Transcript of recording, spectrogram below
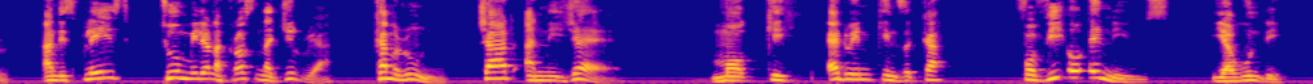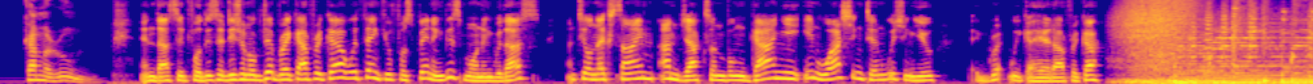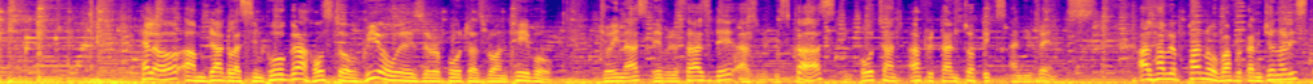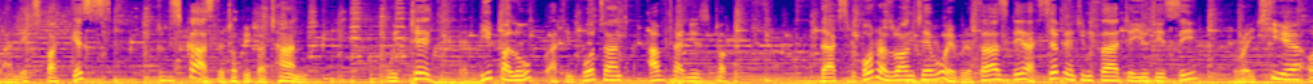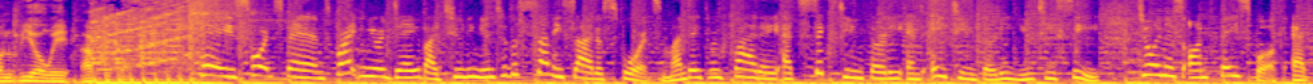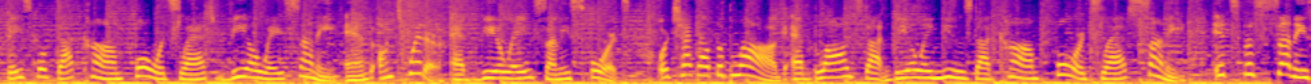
and displaced 2 million across Nigeria, Cameroon, Chad, and Niger. Moki Edwin Kinzeka for VOA News, Yaoundé, Cameroon. And that's it for this edition of Daybreak Africa. We thank you for spending this morning with us. Until next time, I'm Jackson Mvunganyi in Washington, wishing you a great week ahead, Africa. Hello, I'm Douglas Mpuga, host of VOA's Reporters Roundtable. Join us every Thursday as we discuss important African topics and events. I'll have a panel of African journalists and expert guests to discuss the topic at hand. We take a deeper look at important African news topics. That's Reporters Roundtable every Thursday at 17:30 UTC, right here on VOA Africa. Hey, sports fans, brighten your day by tuning into the sunny side of sports Monday through Friday at 1630 and 1830 UTC. Join us on Facebook at facebook.com forward slash VOA Sunny and on Twitter at VOA Sunny Sports. Or check out the blog at blogs.voanews.com forward slash sunny. It's the sunny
